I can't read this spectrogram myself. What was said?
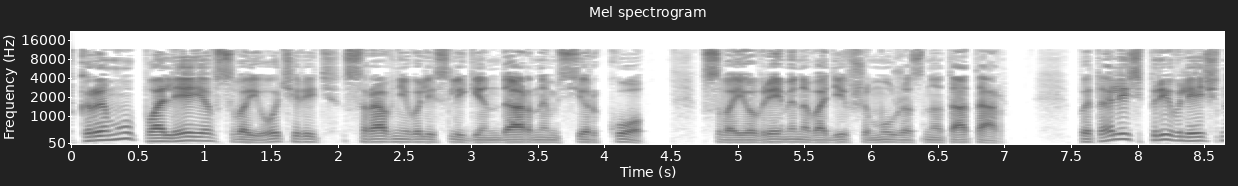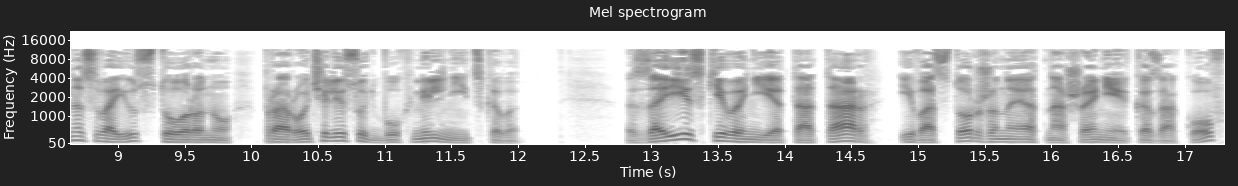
В Крыму Полея, в свою очередь, сравнивали с легендарным Сирко, в свое время наводившим ужас на татар. Пытались привлечь на свою сторону, пророчили судьбу Хмельницкого. Заискивание татар и восторженное отношение казаков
